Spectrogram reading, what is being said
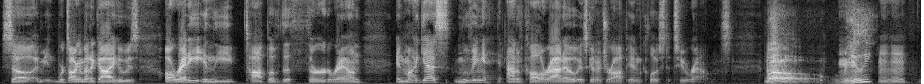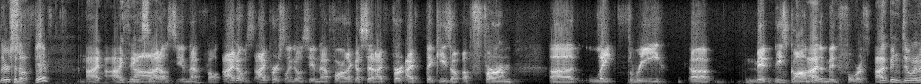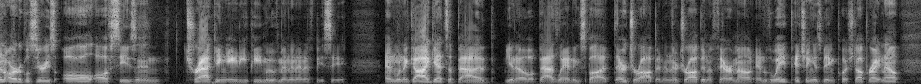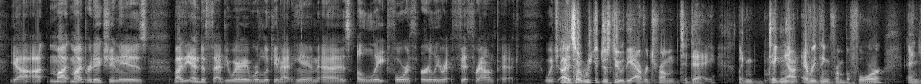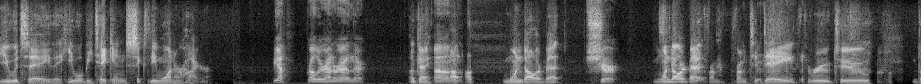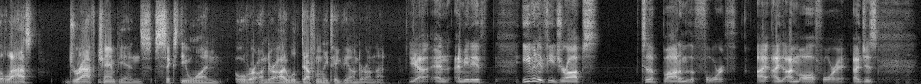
So, I mean, we're talking about a guy who is already in the top of the third round. And my guess, moving out of Colorado is going to drop him close to two rounds. Whoa! Um, really? Mm-hmm. There's to so, the fifth. I I think no, so. I don't see him that far. I don't. I personally don't see him that far. Like I said, I fir- I think he's a, a firm uh, late three uh, mid. He's gone by I, the mid fourth. I've been doing an article series all off season tracking ADP movement in NFBC. And when a guy gets a bad, you know, a bad landing spot, they're dropping and they're dropping a fair amount. And the way pitching is being pushed up right now, yeah, I, my my prediction is by the end of February we're looking at him as a late fourth, early fifth round pick. Which All right, I, so we could just do the average from today like taking out everything from before, and you would say that he will be taken 61 or higher. Yeah, probably around around there. Okay. Um, I'll, I'll, one dollar bet. Sure. One dollar bet, bet from from today through to the last draft champions 61 over under. I will definitely take the under on that. Yeah, and I mean if even if he drops to the bottom of the fourth, I, I I'm all for it. I just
